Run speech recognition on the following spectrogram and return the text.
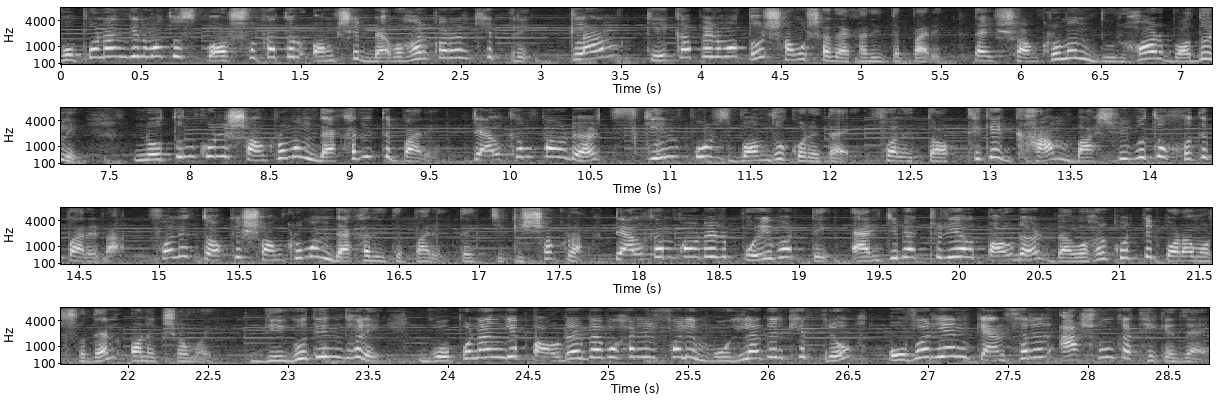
গোপনাঙ্গের মতো স্পর্শকাতর অংশে ব্যবহার করার ক্ষেত্রে ক্লাম কেকআপের মতো সমস্যা দেখা দিতে পারে। তাই সংক্রমণ দূর হওয়ার বদলে নতুন করে সংক্রমণ দেখা দিতে পারে। ট্যালকাম পাউডার স্কিন পোর্স বন্ধ করে দেয়। ফলে ত্বক থেকে ঘাম বাষ্পীভূত হতে পারে না। ফলে ত্বকে সংক্রমণ দেখা দিতে পারে। তাই চিকিৎসকরা ট্যালকাম পাউডারের পরিবর্তে অ্যান্টিব্যাকটেরিয়াল পাউডার ব্যবহার করতে পরামর্শ দেন অনেক সময়। দীর্ঘদিন ধরে গোপনাঙ্গে পাউডার ব্যবহারের ফলে মহিলাদের ক্ষেত্রেও ওভারিয়ান ক্যান্সারের আশঙ্কা থেকে যায়।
